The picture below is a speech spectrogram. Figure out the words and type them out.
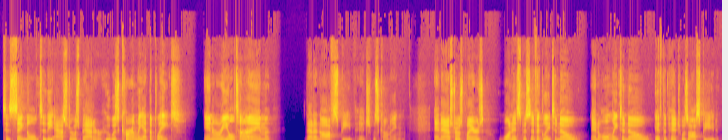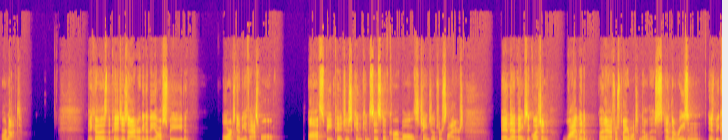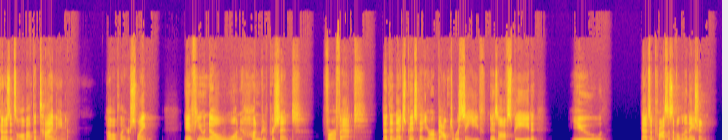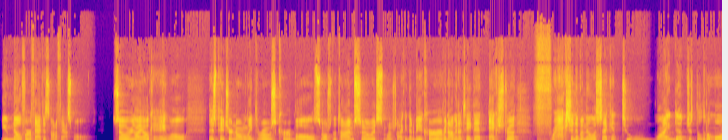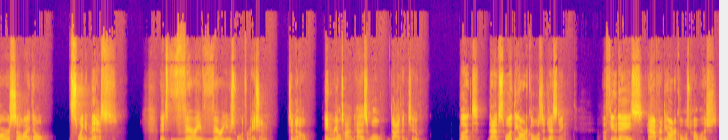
to signal to the Astros batter, who was currently at the plate in real time, that an off speed pitch was coming. And Astros players wanted specifically to know and only to know if the pitch was off speed or not. Because the pitch is either going to be off speed or it's going to be a fastball. Off speed pitches can consist of curveballs, changeups, or sliders. And that begs the question why would an Astros player want to know this? And the reason is because it's all about the timing of a player's swing. If you know 100% for a fact that the next pitch that you're about to receive is off speed, you that's a process of elimination. You know for a fact it's not a fastball. So you're like, okay, well, this pitcher normally throws curveballs most of the time, so it's most likely going to be a curve, and I'm going to take that extra fraction of a millisecond to wind up just a little more so I don't swing and miss. It's very, very useful information to know in real time, as we'll dive into. But that's what the article was suggesting. A few days after the article was published,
